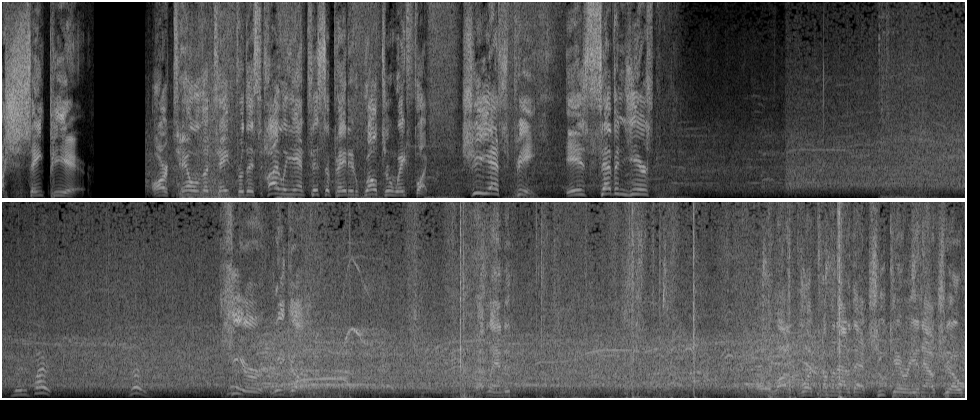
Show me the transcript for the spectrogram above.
crush St. Pierre. Our tale of the tape for this highly anticipated welterweight fight. GSP is seven years. Ready to fight? Ready. Here we go. That landed. Oh, a lot of blood coming out of that cheek area now, Joe.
